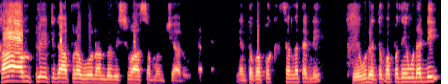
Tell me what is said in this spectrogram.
కంప్లీట్గా ప్రభు నందు విశ్వాసం ఉంచారు ఎంత గొప్ప సంగతి అండి దేవుడు ఎంత గొప్ప దేవుడు అండి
